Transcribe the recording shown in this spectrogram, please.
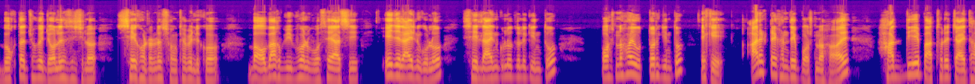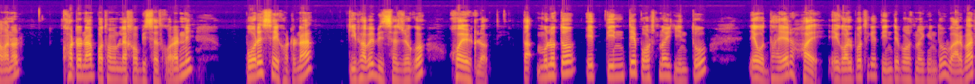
বক্তার চোখে জল এসেছিল, সে ঘটনার সংক্ষেপে লিখো। বা অবাক বিভোল বসে আছি। এই যে লাইনগুলো, সেই লাইনগুলো তুলে কিন্তু প্রশ্ন হয়, উত্তর কিন্তু একে। আরেকটা এখান থেকে প্রশ্ন হয়, হাত দিয়ে পাথরে চাই থামানোর ঘটনা প্রথম লেখক বিশ্বাস করেননি। পরে সেই ঘটনা কীভাবে বিশ্বাসযোগ্য হয়ে উঠল? তা মূলত এই তিনটে প্রশ্নই কিন্তু এ অধ্যায়ের হয়। এই গল্প থেকে তিনটে প্রশ্নই কিন্তু বারবার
